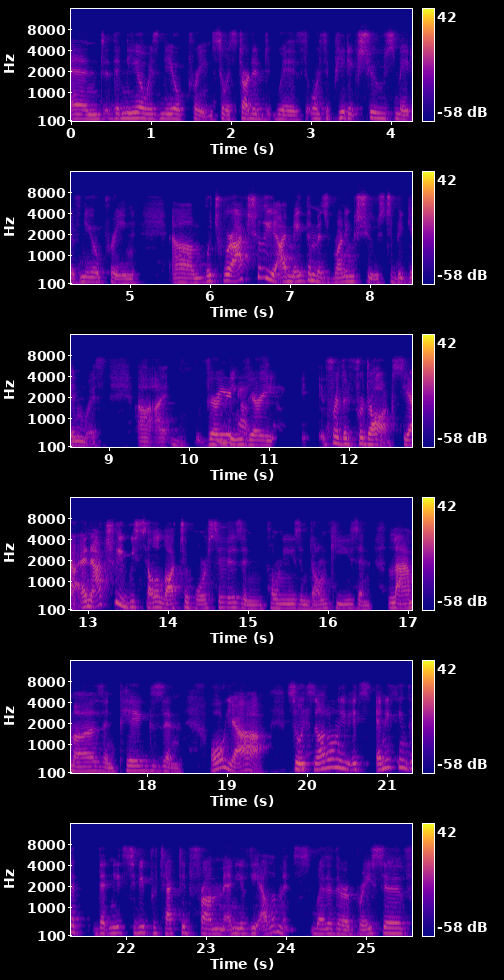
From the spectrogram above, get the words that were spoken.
And the Neo is neoprene. So it started with orthopedic shoes made of neoprene, um, which were actually, I made them as running shoes to begin with. Uh, I, very, being very, for the for dogs yeah. And actually we sell a lot to horses and ponies and donkeys and llamas and pigs and oh yeah. So it's not only it's anything that that needs to be protected from any of the elements whether they're abrasive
